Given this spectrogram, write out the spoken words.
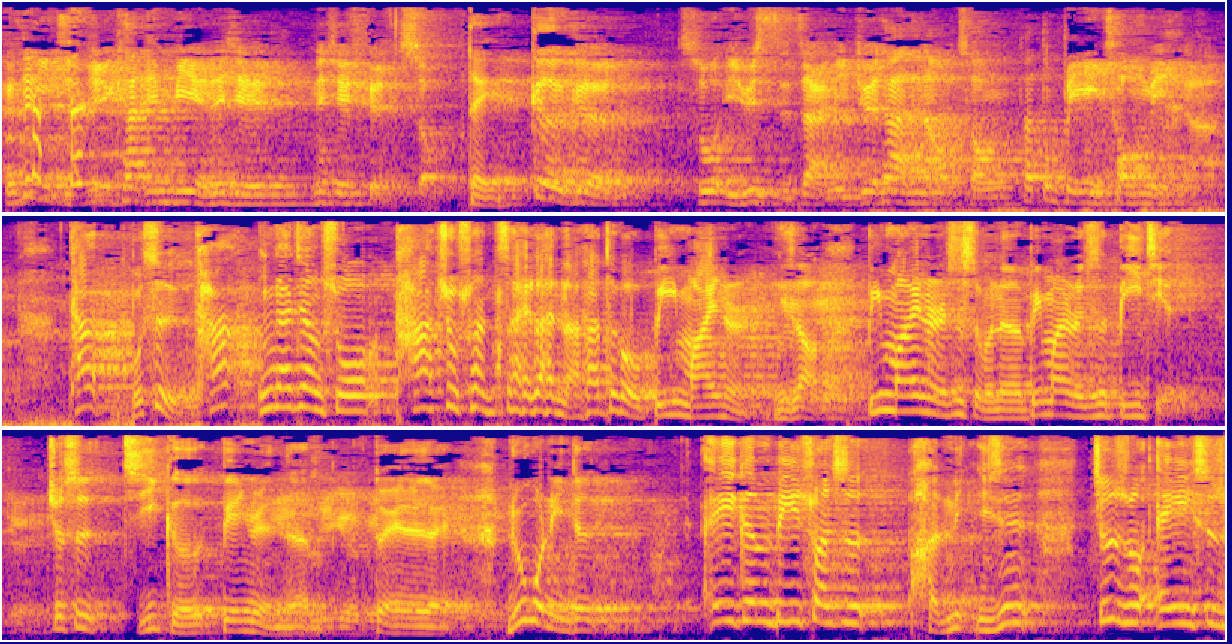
可是你仔细去看 NBA 那些那些选手，对，各个。说一句实在，你觉得他很脑聪，他都比你聪明啊。他不是，他应该这样说，他就算再烂啊，他都有 B minor，你知道？B minor 是什么呢？B minor 就是 B 减，就是及格边缘的。对对对，如果你的 A 跟 B 算是很已经。就是说 A 是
